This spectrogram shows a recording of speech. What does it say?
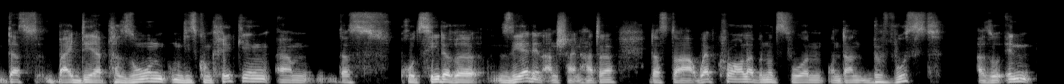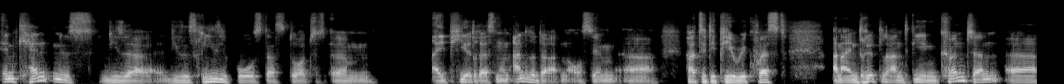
dass bei der Person, um die es konkret ging, ähm, das Prozedere sehr den Anschein hatte, dass da Webcrawler benutzt wurden und dann bewusst also in, in Kenntnis dieser, dieses Risikos, dass dort ähm, IP-Adressen und andere Daten aus dem äh, HTTP-Request an ein Drittland gehen könnten, äh,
